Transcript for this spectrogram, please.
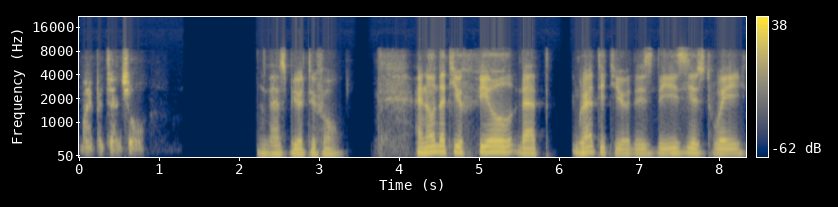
my potential, that's beautiful. I know that you feel that gratitude is the easiest way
